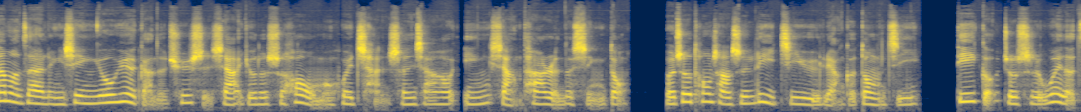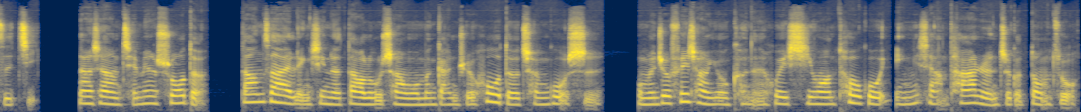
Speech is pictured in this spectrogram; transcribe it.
那么，在灵性优越感的驱使下，有的时候我们会产生想要影响他人的行动，而这通常是立基于两个动机。第一个就是为了自己。那像前面说的，当在灵性的道路上，我们感觉获得成果时，我们就非常有可能会希望透过影响他人这个动作，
